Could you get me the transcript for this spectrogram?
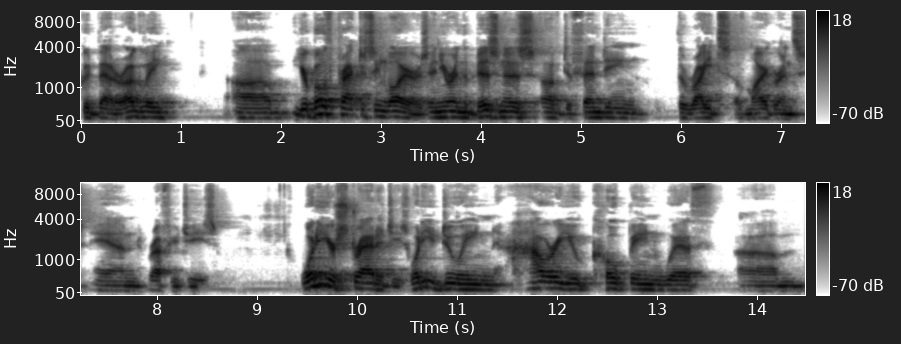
good, bad, or ugly. Um, you're both practicing lawyers and you're in the business of defending the rights of migrants and refugees. What are your strategies? What are you doing? How are you coping with um,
